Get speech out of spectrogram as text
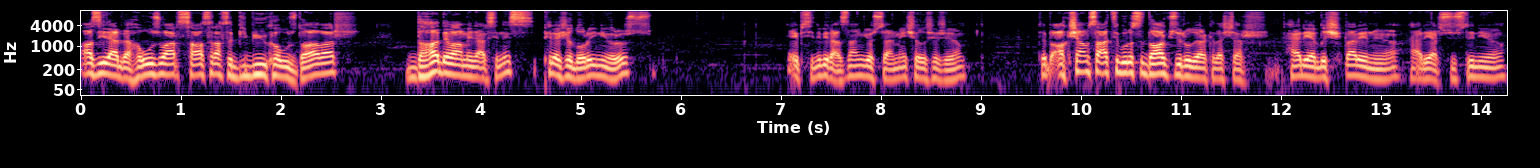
Az ileride havuz var. Sağ tarafta bir büyük havuz daha var. Daha devam ederseniz plaja doğru iniyoruz. Hepsini birazdan göstermeye çalışacağım. Tabi akşam saati burası daha güzel oluyor arkadaşlar. Her yerde ışıklar yanıyor. Her yer süsleniyor.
